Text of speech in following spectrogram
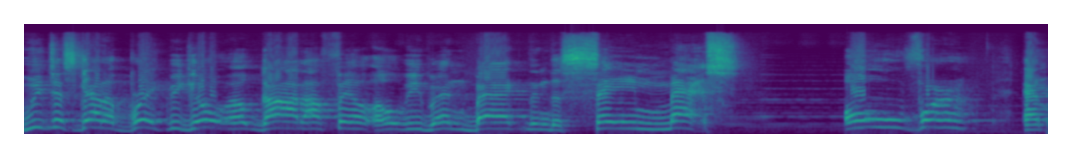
We just got a break. We go, oh God, I failed. Oh, we went back in the same mess. over and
